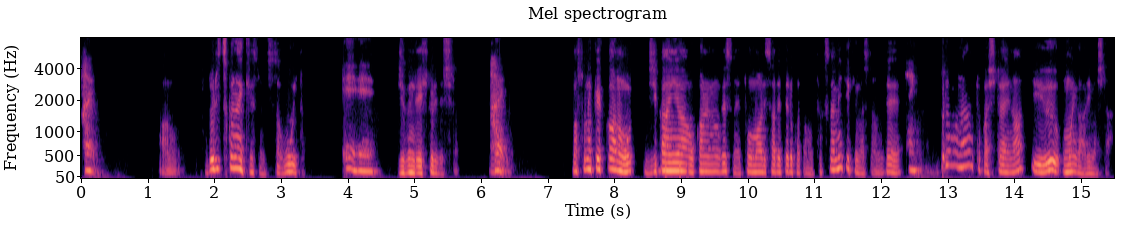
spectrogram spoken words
はい。あの、たどり着かないケースも実は多いと。ええええ自分で一人で知る。はい。まあ、その結果、あの、時間やお金のですね、遠回りされてる方もたくさん見てきましたので、はい。それもなんとかしたいなっていう思いがありました。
